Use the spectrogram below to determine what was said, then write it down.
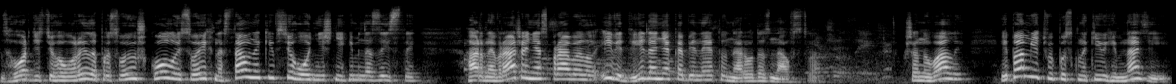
З гордістю говорили про свою школу і своїх наставників сьогоднішні гімназисти. Гарне враження справило і відвідання кабінету народознавства. Вшанували і пам'ять випускників гімназії,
